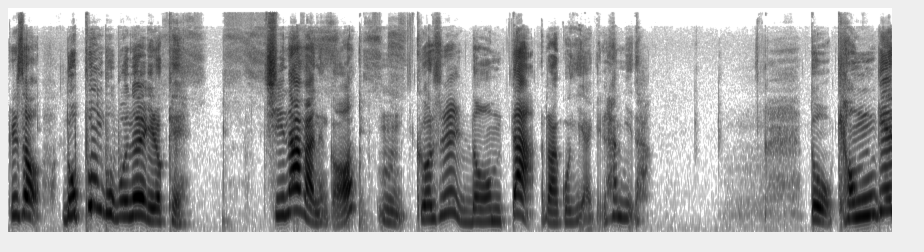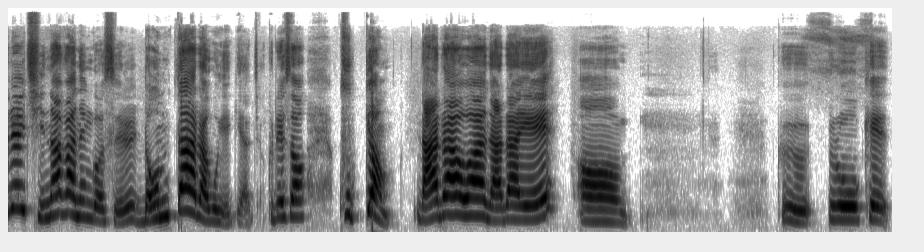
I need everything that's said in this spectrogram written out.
그래서 높은 부분을 이렇게 지나가는 것, 음, 그것을 넘다라고 이야기를 합니다. 또 경계를 지나가는 것을 넘다라고 얘기하죠. 그래서 국경, 나라와 나라의 어, 그 이렇게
